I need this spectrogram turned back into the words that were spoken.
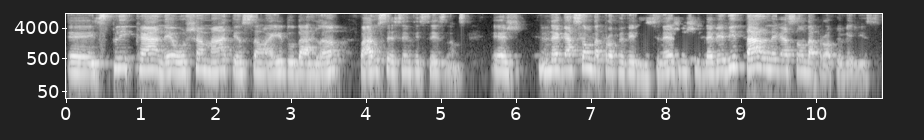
é, explicar né, ou chamar a atenção aí do Darlan para os 66 anos. É, negação da própria velhice, né? A gente deve evitar a negação da própria velhice.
